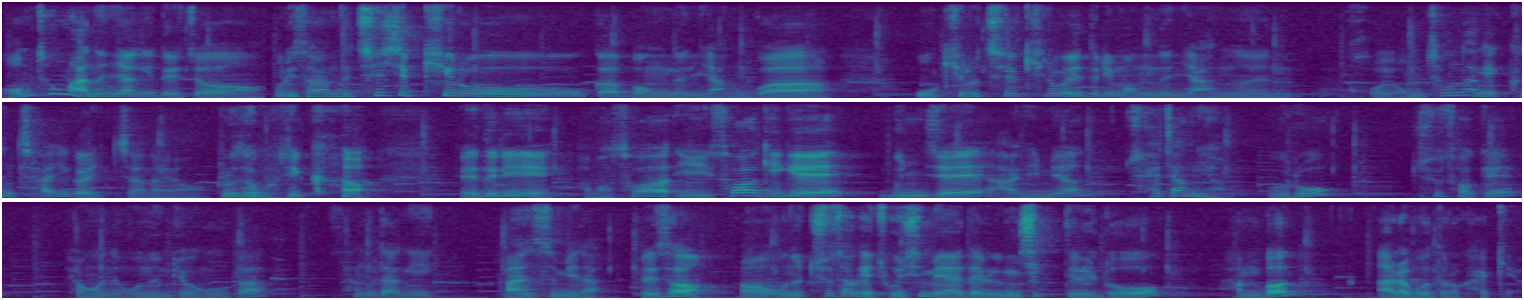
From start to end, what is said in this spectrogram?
엄청 많은 양이 되죠. 우리 사람들 70kg가 먹는 양과 5kg, 7kg 애들이 먹는 양은 거의 엄청나게 큰 차이가 있잖아요. 그러다 보니까 애들이 아마 소화 이 소화기계 문제 아니면 췌장염으로 추석에 병원에 오는 경우가 상당히 많습니다. 그래서 어, 오늘 추석에 조심해야 될 음식들도 한번 알아보도록 할게요.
